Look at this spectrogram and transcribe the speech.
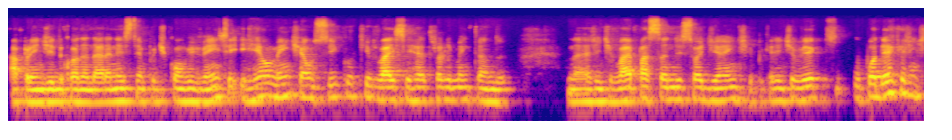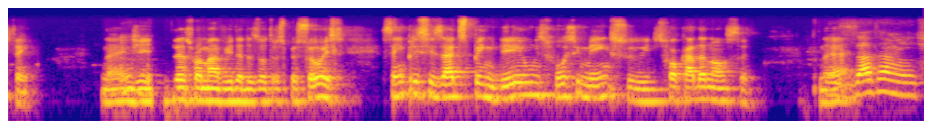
aprendido com a Dandara nesse tempo de convivência, e realmente é um ciclo que vai se retroalimentando. Né? A gente vai passando isso adiante, porque a gente vê que, o poder que a gente tem né? Uhum. de transformar a vida das outras pessoas sem precisar despender um esforço imenso e desfocar da nossa. Né? Exatamente.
